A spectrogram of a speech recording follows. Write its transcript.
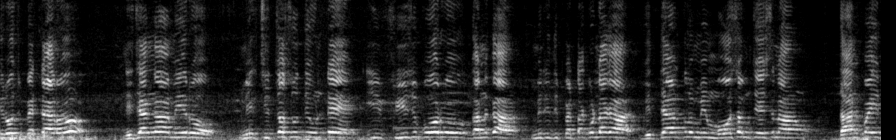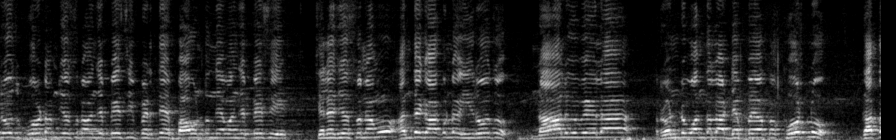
ఈరోజు పెట్టారో నిజంగా మీరు మీకు చిత్తశుద్ధి ఉంటే ఈ ఫీజు పోరు కనుక మీరు ఇది పెట్టకుండా విద్యార్థులు మేము మోసం చేసిన దానిపై ఈరోజు పోరాటం చేస్తున్నామని చెప్పేసి పెడితే బాగుంటుందేమో అని చెప్పేసి తెలియజేస్తున్నాము. అంతేకాకుండా ఈరోజు నాలుగు వేల రెండు వందల డెబ్బై ఒక్క కోట్లు గత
